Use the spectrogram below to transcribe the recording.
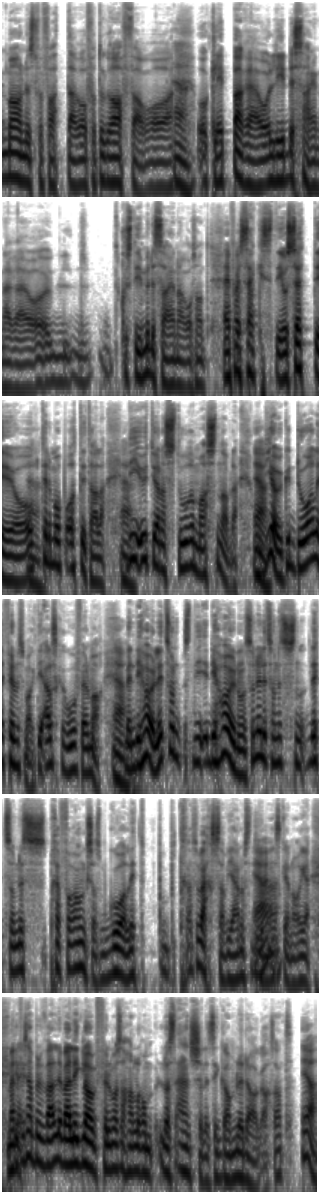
manusforfattere og fotografer og, Ja. og klippere og lyddesignere og kostymedesignere og sånt. På får 60- og 70- og opp Ja. til og med opp på 80-tallet. Ja. De utgjør den store massen av det. Og Ja. de har jo ikke dårlig filmsmak. De elsker gode filmer. Men de har jo litt sånn De, de har jo noen sånne litt sånne, litt sånne preferanser som går litt på tvers av gjennomsnittlige Ja, ja. mennesker i Norge. Men- de er eksempel veldig, veldig glad i filmer som handler om Los Angeles i gamle dager. sant? Ja.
